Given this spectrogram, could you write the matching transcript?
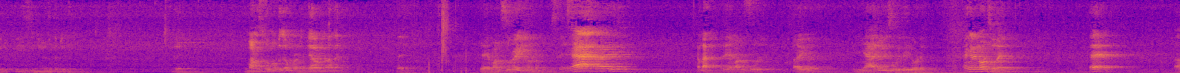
ഒരു പീസ് എടുത്തിട്ട് ദേ. എന്താ കമ്പണി മൺസൂർ കഴിക്കുന്നുണ്ടോ കണ്ട മൺസൂർ ആയിക്കോ ഇനി ആരും തരുവോടെ എങ്ങനെയാണ് മൺസൂറെ? ഏ? ആ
